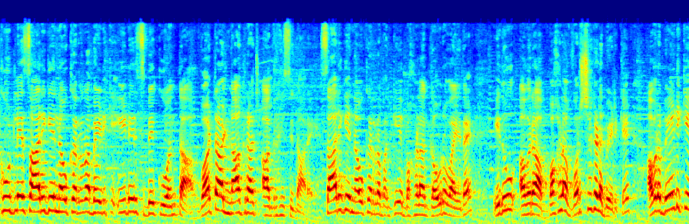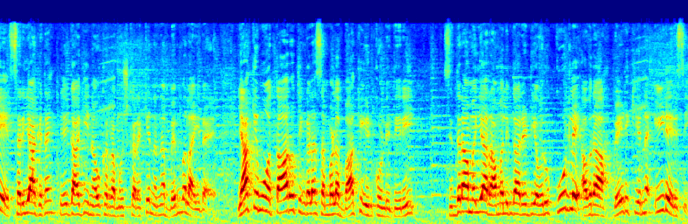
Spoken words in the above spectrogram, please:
ಕೂಡಲೇ ಸಾರಿಗೆ ನೌಕರರ ಬೇಡಿಕೆ ಈಡೇರಿಸಬೇಕು ಅಂತ ವಾಟಾಳ್ ನಾಗರಾಜ್ ಆಗ್ರಹಿಸಿದ್ದಾರೆ. ಸಾರಿಗೆ ನೌಕರರ ಬಗ್ಗೆ ಬಹಳ ಗೌರವ ಇದೆ. ಇದು ಅವರ ಬಹಳ ವರ್ಷಗಳ ಬೇಡಿಕೆ. ಅವರ ಬೇಡಿಕೆ ಸರಿಯಾಗಿದೆ. ಹೀಗಾಗಿ ನೌಕರರ ಮುಷ್ಕರಕ್ಕೆ ನನ್ನ ಬೆಂಬಲ ಇದೆ. ಯಾಕೆ ಮೂವತ್ತಾರು ತಿಂಗಳ ಸಂಬಳ ಬಾಕಿ ಇಟ್ಕೊಂಡಿದ್ದೀರಿ? ಸಿದ್ದರಾಮಯ್ಯ, ರಾಮಲಿಂಗಾರೆಡ್ಡಿ ಅವರು ಕೂಡಲೇ ಅವರ ಬೇಡಿಕೆಯನ್ನ ಈಡೇರಿಸಿ.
